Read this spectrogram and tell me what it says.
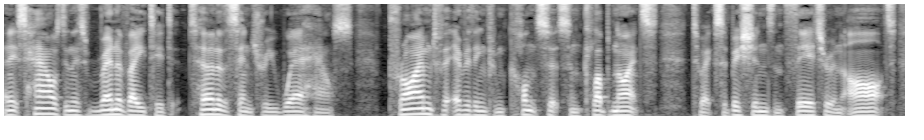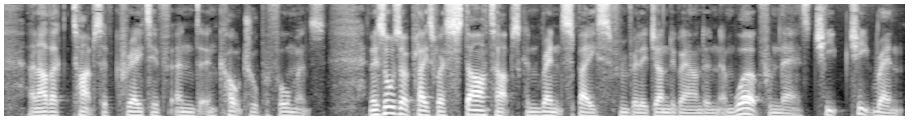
And it's housed in this renovated turn of the century warehouse primed for everything from concerts and club nights to exhibitions and theatre and art and other types of creative and, and cultural performance. And it's also a place where startups can rent space from Village Underground and, and work from there. It's cheap, cheap rent.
